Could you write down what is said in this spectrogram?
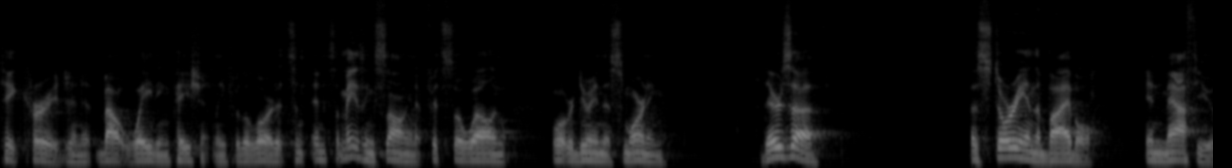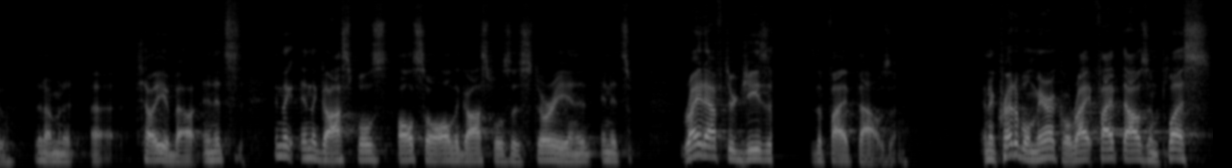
take courage and it's about waiting patiently for the Lord. It's an, it's an amazing song and it fits so well in what we're doing this morning. There's a, a story in the Bible in Matthew that I'm going to uh, tell you about, and it's in the, in the Gospels, also all the Gospels, a story, and, it, and it's right after Jesus, the 5,000. An incredible miracle, right? 5,000 plus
